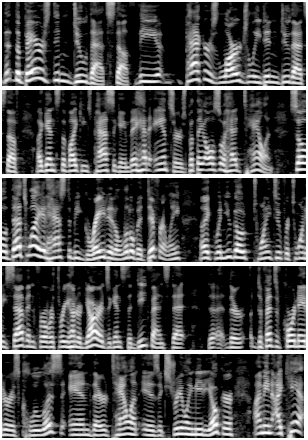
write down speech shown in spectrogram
The, the Bears didn't do that stuff. The Packers largely didn't do that stuff against the Vikings passing game. They had answers, but they also had talent. So that's why it has to be graded a little bit differently. Like when you go 22 for 27 for over 300 yards against the defense that their defensive coordinator is clueless and their talent is extremely mediocre. I mean, I can't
